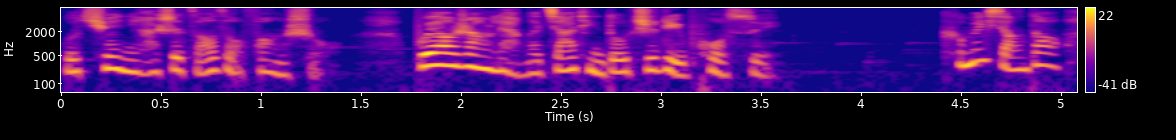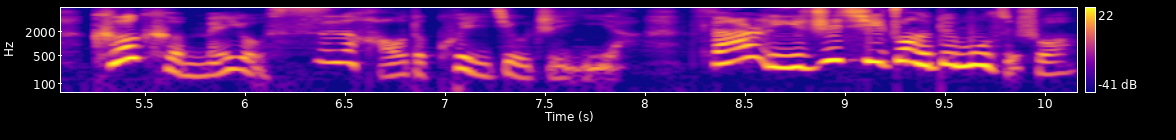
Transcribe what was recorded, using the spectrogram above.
我劝你还是早早放手，不要让两个家庭都支离破碎。”可没想到，可可没有丝毫的愧疚之意啊，反而理直气壮地对木子说：“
